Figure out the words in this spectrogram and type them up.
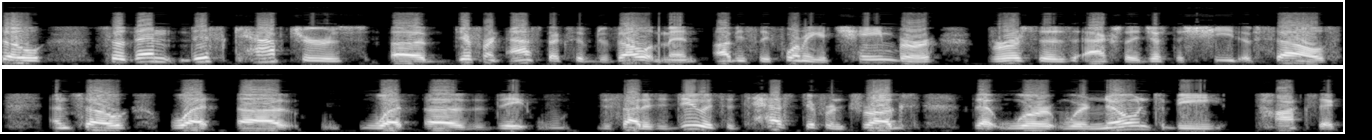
So, so then this captures uh, different aspects of development, obviously forming a chamber versus actually just a sheet of cells. And so what uh, what uh, they decided to do is to test different drugs that were were known to be toxic,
